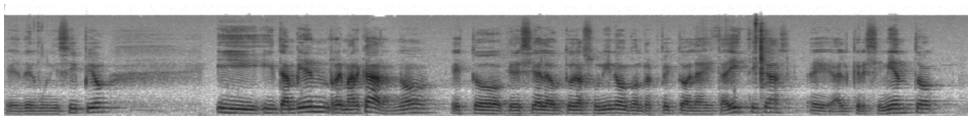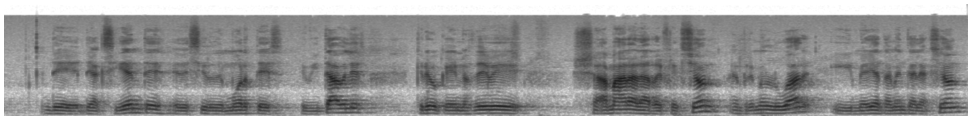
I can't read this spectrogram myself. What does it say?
eh, del municipio. Y, también remarcar ¿no? esto que decía la doctora Zunino con respecto a las estadísticas, eh, al crecimiento de, accidentes, es decir, de muertes evitables. Creo que nos debe llamar a la reflexión, en primer lugar, e inmediatamente a la acción.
